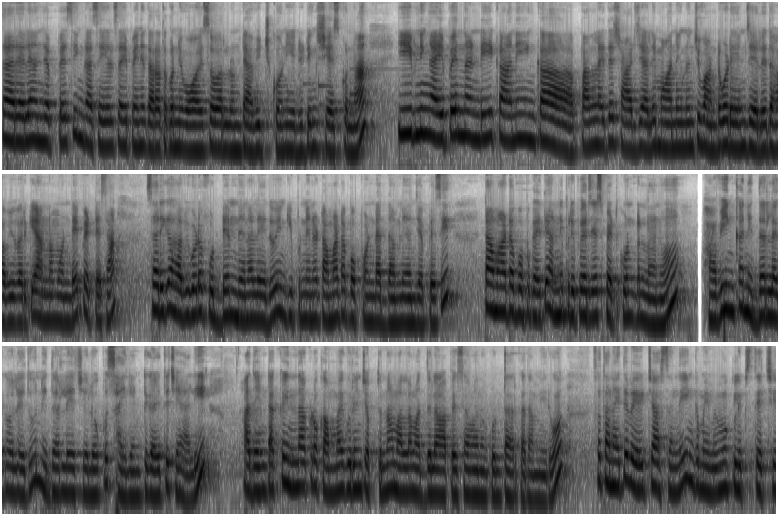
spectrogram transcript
సరేలే అని చెప్పేసి ఇంకా సేల్స్ అయిపోయిన తర్వాత కొన్ని వాయిస్ ఓవర్లు ఉంటే అవి ఇచ్చుకొని ఎడిటింగ్స్ చేసుకున్నా. ఈవినింగ్ అయిపోయిందండి. కానీ ఇంకా పనులు అయితే స్టార్ట్ చేయాలి. మార్నింగ్ నుంచి వంట కూడా ఏం చేయలేదు. హవి వరకే అన్నం వండే పెట్టేసా. సరిగా హవి కూడా ఫుడ్ ఏం తినలేదు. ఇంక ఇప్పుడు నేను టమాటా పప్పు వండేద్దాంలే అని చెప్పేసి టమాటా పప్పుకి అయితే అన్ని ప్రిపేర్ చేసి పెట్టుకుంటున్నాను. అవి ఇంకా నిద్ర లేగలేదు. నిద్ర లేచేలోపు సైలెంట్గా అయితే చేయాలి. అదేంటక్క ఇందాక ఒక అమ్మాయి గురించి చెప్తున్నా మళ్ళీ మధ్యలో ఆపేసాం అనుకుంటారు కదా మీరు. సో తనైతే వెయిట్ చేస్తుంది. ఇంకా మేమేమో క్లిప్స్ తెచ్చి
